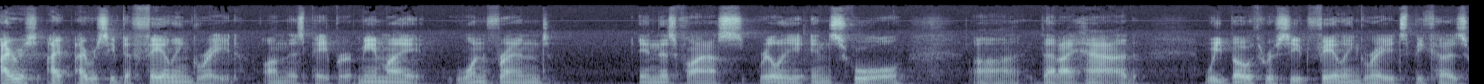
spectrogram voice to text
I, re- I, I received a failing grade on this paper. Me and my one friend in this class, really in school, uh, that I had, we both received failing grades because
